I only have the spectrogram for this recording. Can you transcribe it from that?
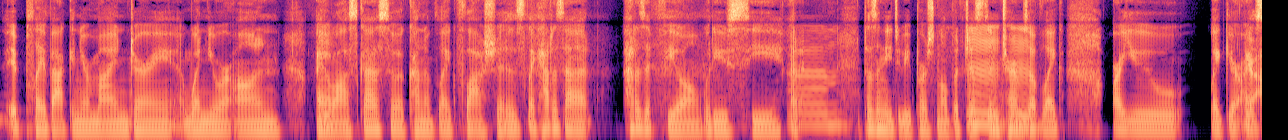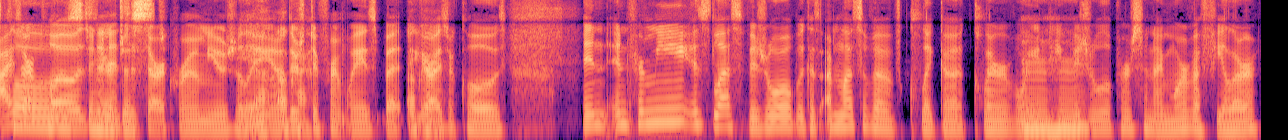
it play back in your mind during when you were on ayahuasca? So it kind of like flashes. Like how does that how does it feel? What do you see? It um, doesn't need to be personal, but just in Mm, terms mm. of like, are you like your, your eyes, eyes closed, are closed and, you're it's just a dark room usually Yeah, you know there's different ways but Okay. your eyes are closed and and for me it's less visual because i'm less of a like a clairvoyant Mhm. visual person i'm more of a feeler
